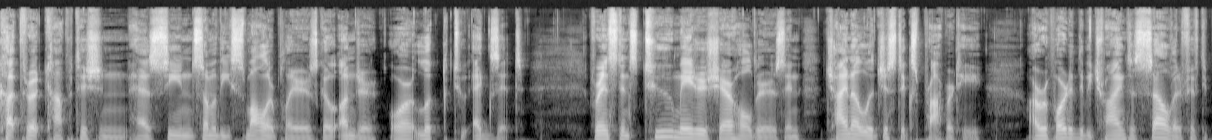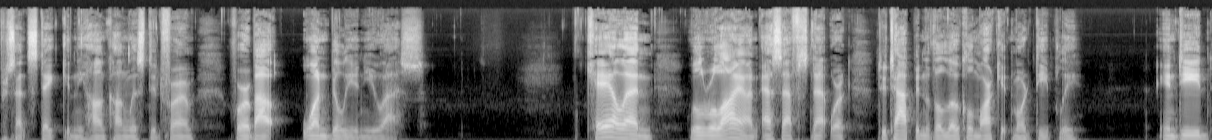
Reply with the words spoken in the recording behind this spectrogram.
Cutthroat competition has seen some of the smaller players go under or look to exit. For instance, two major shareholders in China Logistics Property are reported to be trying to sell their 50% stake in the Hong Kong listed firm for about 1 billion US. KLN will rely on SF's network to tap into the local market more deeply. Indeed,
